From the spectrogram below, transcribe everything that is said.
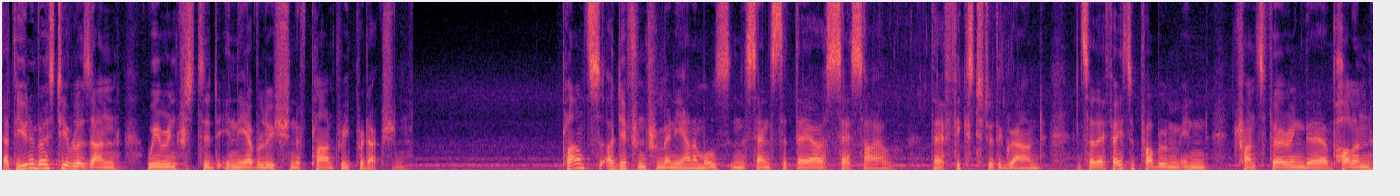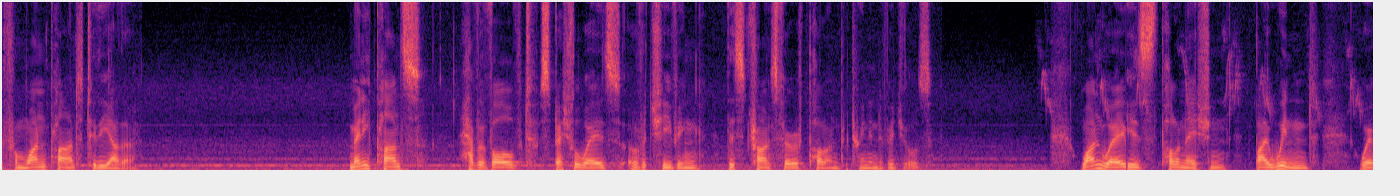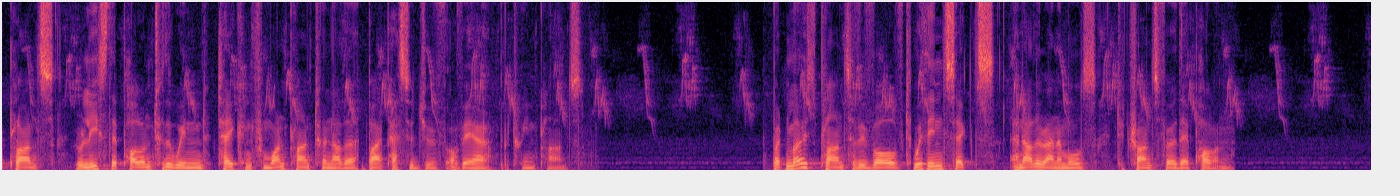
At the University of Lausanne, we're interested in the evolution of plant reproduction. Plants are different from many animals in the sense that they are sessile. They're fixed to the ground, and so they face a problem in transferring their pollen from one plant to the other. Many plants have evolved special ways of achieving this transfer of pollen between individuals. One way is pollination by wind, where plants release their pollen to the wind, taken from one plant to another by passage of, of air between plants. But most plants have evolved with insects and other animals to transfer their pollen.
